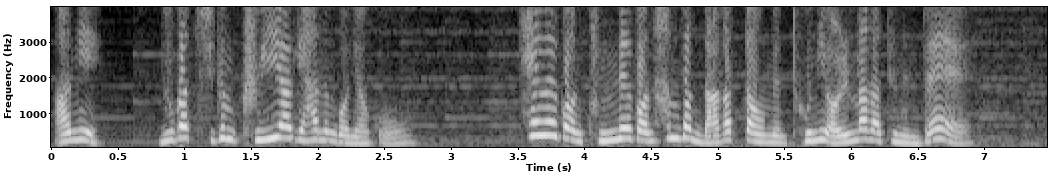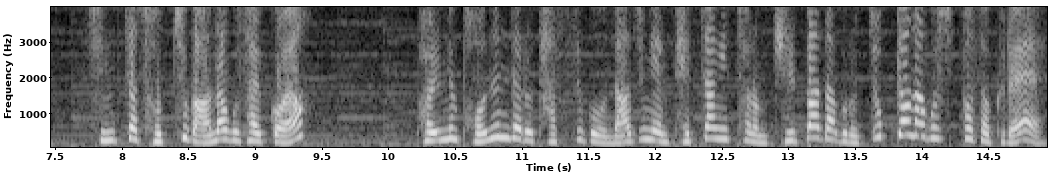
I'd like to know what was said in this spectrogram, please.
아니, 누가 지금 그 이야기 하는 거냐고. 해외건 국내건 한번 나갔다 오면 돈이 얼마나 드는데? 진짜 저축 안 하고 살 거야? 벌면 버는 대로 다 쓰고 나중엔 배짱이처럼 길바닥으로 쫓겨나고 싶어서 그래.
